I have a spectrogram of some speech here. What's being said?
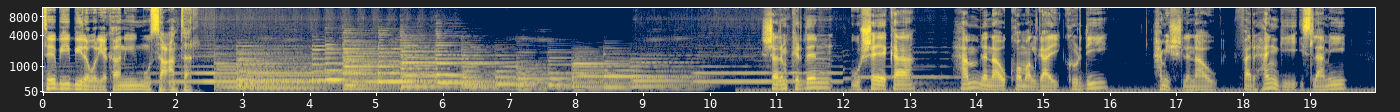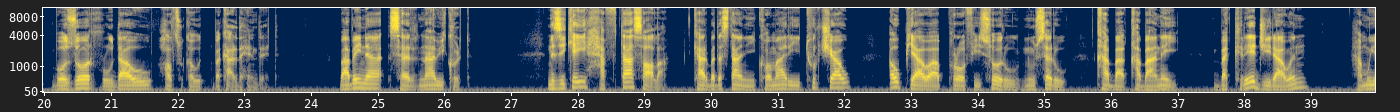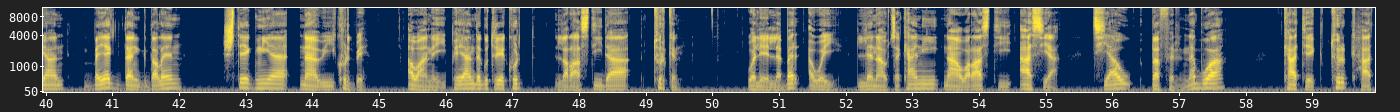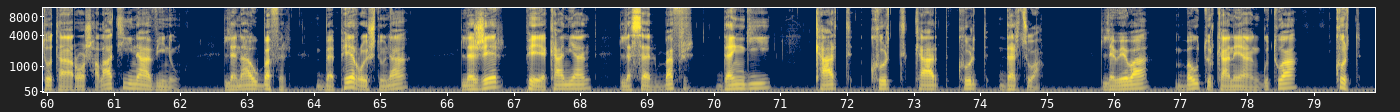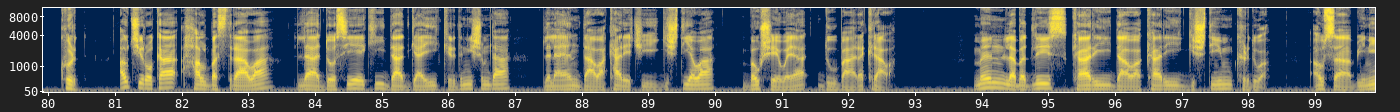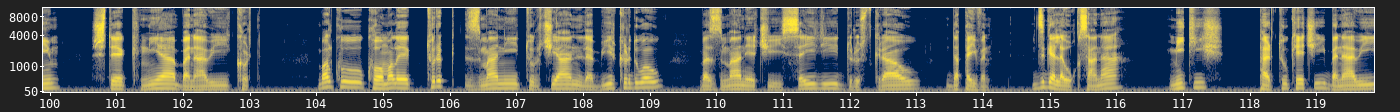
کتێبی بیرەوەریەکانی موسا عەنتەر شەرمکردن وشەیەکە هەم لە ناو کۆمەلگای کوردی هەمیش لە ناو فەرهەنگی ئیسلامی بۆ زۆر ڕوودا و هەڵسوکەوت بەکاردەهێنرێت. بابەینە سەر ناوی کورد. نزیکەی حەفتا ساڵە کاربەدەستانی کۆماری تورکیا و ئەو پیاوە پرۆفیسۆر و نووسەر و قەبە قەبانەی بە کرێ گیراون، هەموویان بە یەک دەنگ دەڵێن شتێک نییە ناوی کورد بێ. ئەوانەی پێیان دەگوترێ کورد لە ڕاستیدا تورکن، وەلێ لەبەر ئەوەی، لە ناوچەکانی ناوەڕاستی ئاسیا چیا و بەفر نەبووە، کاتێک تورک هاتۆتە ڕۆژهەڵاتی ناڤین و لە ناو بەفر بە پێ ڕۆیشتوونە، لە ژێر پێیەکانیان لە سەر بەفر دەنگی، کارت کورد کارد کورد، دەرچووە. لەوێوە بەو تورکانەیان گوتووە کورد کورد ئەو چیرۆکە هەڵبەستراوە لە دۆسیەیەکی دادگایی کردنیشمدا لەلایەن داواکارێکی گشتیەوە بەو شێوەیە دووبارە کراوە. من لە بەدلیس کاری داواکاری گشتیم کردووە، ئەوسا بینیم شتێک نییە بە ناوی کورد. بەڵکو کۆمەڵێک تورک زمانی تورکییان لە بیر کردووە و، بە زمانێکی سەیری دروستکراو دەپەیڤن. جگە لەو قسانە، میتیش پەرتووکێکی بە ناوی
